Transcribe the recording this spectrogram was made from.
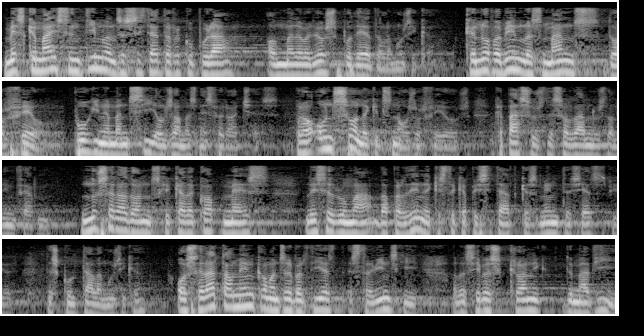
Més que mai sentim la necessitat de recuperar el meravellós poder de la música, que novament les mans d'Orfeo puguin amansir els homes més ferotges. Però on són aquests nous orfeus, capaços de salvar-nos de l'infern? No serà, doncs, que cada cop més l'ésser humà va perdent aquesta capacitat que esmenta Shakespeare d'escoltar la música? O serà talment com ens advertia Stravinsky a les seves cròniques de ma vie,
